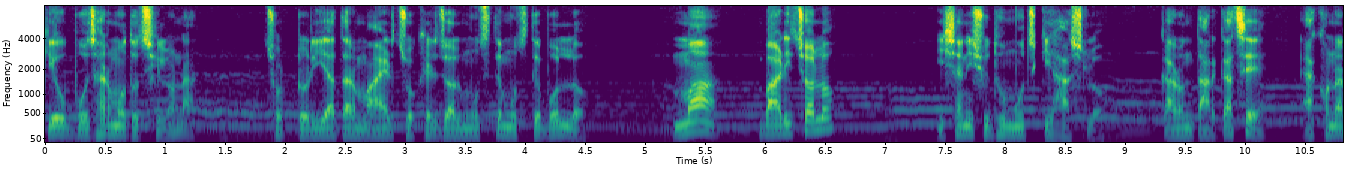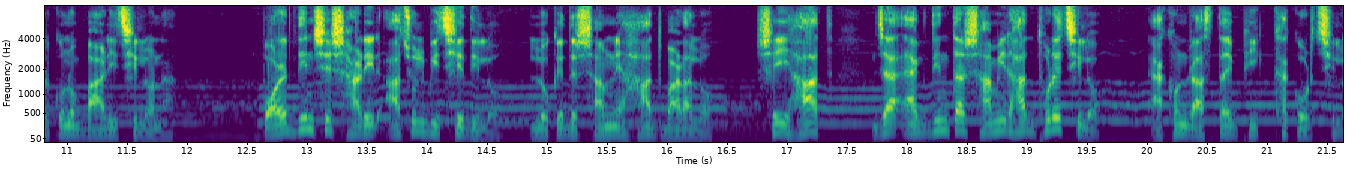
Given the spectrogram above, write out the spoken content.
কেউ বোঝার মতো ছিল না। ছোট্ট রিয়া তার মায়ের চোখের জল মুছতে মুছতে বলল, মা, বাড়ি চলো। ঈশানী শুধু মুচকি হাসল, কারণ তার কাছে এখন আর কোনো বাড়ি ছিল না। পরের দিন সে শাড়ির আঁচল বিছিয়ে দিল, লোকেদের সামনে হাত বাড়ালো। সেই হাত যা একদিন তার স্বামীর হাত ধরেছিল, এখন রাস্তায় ভিক্ষা করছিল।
